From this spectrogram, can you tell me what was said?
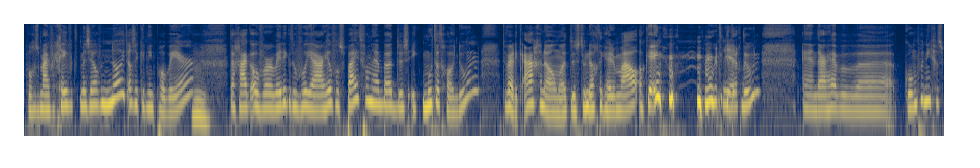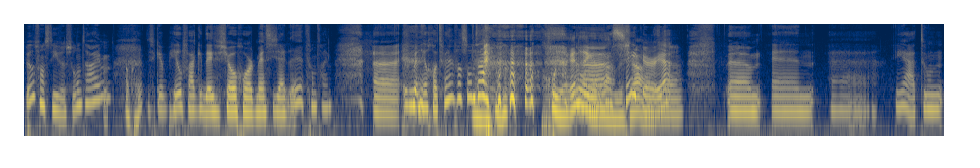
Volgens mij vergeef ik het mezelf nooit als ik het niet probeer. Hmm. Daar ga ik over, weet ik het hoeveel jaar, heel veel spijt van hebben. Dus ik moet het gewoon doen. Toen werd ik aangenomen. Dus toen dacht ik helemaal, oké, nu moet ik het Ja. echt doen. En daar hebben we Company gespeeld van Steven Sondheim. Oké. Dus ik heb heel vaak in deze show gehoord mensen die zeiden, eh, Sondheim. Eh, ik ben een heel groot fan van Sondheim. Goede herinneringen Eh, eraan. Dus zeker, het, ja. Ehm, en eh, ja, toen,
